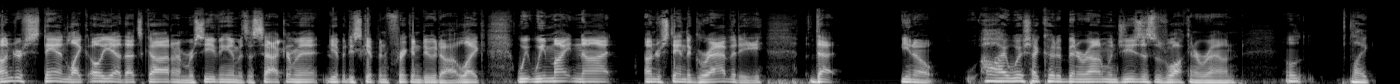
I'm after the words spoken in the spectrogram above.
understand like oh yeah that's god and i'm receiving him it's a sacrament yippity skipping freaking doodah. Like we, we might not understand the gravity that you know oh i wish i could have been around when jesus was walking around. Well like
